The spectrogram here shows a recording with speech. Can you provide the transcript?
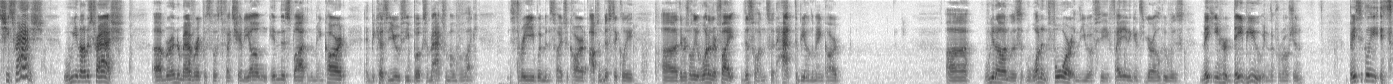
she's trash. Wu Yanan is trash. Uh, Miranda Maverick was supposed to fight Shanna Young in this spot in the main card, and because the UFC books a maximum of like three women's fights a card, optimistically, uh, there was only one other fight, this one, so it had to be on the main card. Uh, Winan was one and four in the UFC, fighting against a girl who was making her debut in the promotion. Basically, it's,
